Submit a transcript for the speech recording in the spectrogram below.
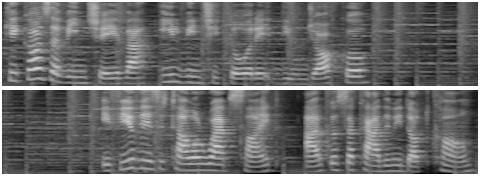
Che cosa vinceva il vincitore di un gioco? If you visit our website arcosacademy.com,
